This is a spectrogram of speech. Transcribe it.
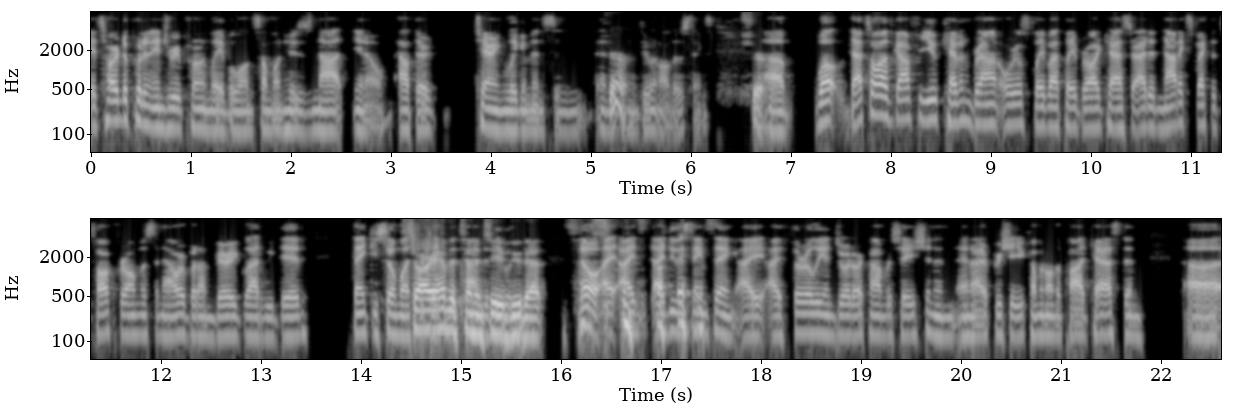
it's hard to put an injury prone label on someone who's not, you know, out there tearing ligaments and, and Sure. doing all those things. Sure. Um, well, that's all I've got for you, Kevin Brown, Orioles play-by-play broadcaster. I did not expect to talk for almost an hour, but I'm very glad we did. Thank you so much. Sorry, I have the time to tendency to do that. No, I, I, I do the same thing. I, I thoroughly enjoyed our conversation and, and I appreciate you coming on the podcast. And, uh,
